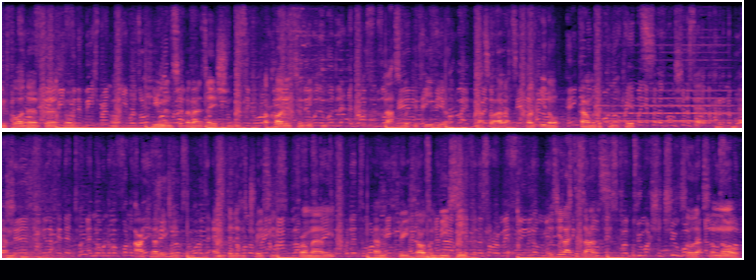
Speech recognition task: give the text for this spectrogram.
before the birth of, of human civilization, according to Wiki, that's Wikipedia. That's what I like to call, you know, down with the cool kids. Um, archaeology um, delivers traces from um, um, 3000 BC. Would you like to dance? So that's a no.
